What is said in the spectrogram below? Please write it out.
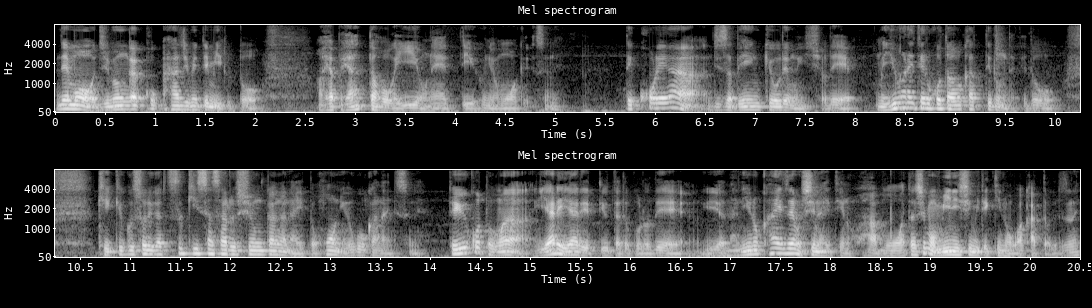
でも自分が始めてみると、あやっぱやった方がいいよねっていうふうに思うわけですよね。で、これが実は勉強でも一緒で、言われてることは分かってるんだけど、結局それが突き刺さる瞬間がないと本人動かないんですよね。っていうことは、やれやれって言ったところで、いや、何の改善もしないっていうのは、もう私も身に染みて昨日分かったわけですね。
